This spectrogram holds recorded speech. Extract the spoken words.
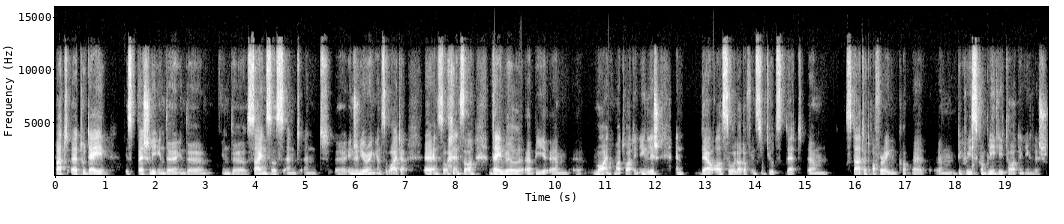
but uh, today, especially in the in the in the sciences and and uh, engineering and so weiter uh, and so and so on, they will uh, be um, uh, more and more taught in English. And there are also a lot of institutes that um, started offering uh, um, degrees completely taught in English.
